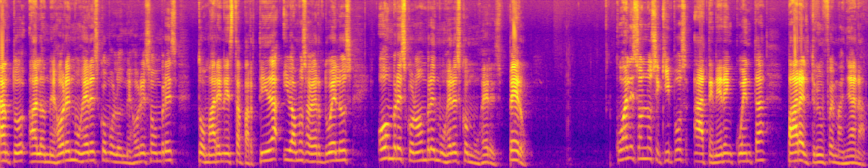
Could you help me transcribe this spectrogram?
tanto a las mejores mujeres como los mejores hombres tomar en esta partida y vamos a ver duelos hombres con hombres, mujeres con mujeres. Pero, ¿cuáles son los equipos a tener en cuenta para el triunfo de mañana?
